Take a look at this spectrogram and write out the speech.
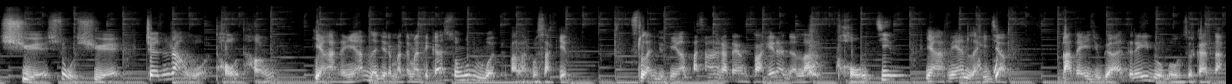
学数学真让我头疼 yang artinya belajar matematika sungguh membuat kepalaku sakit. Selanjutnya, pasangan kata yang terakhir adalah jin yang artinya adalah hijab. Kata ini juga terdiri dua unsur kata,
